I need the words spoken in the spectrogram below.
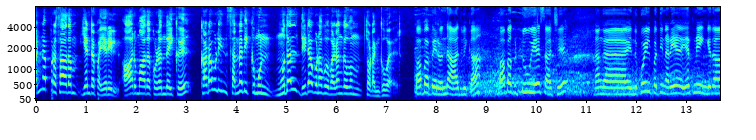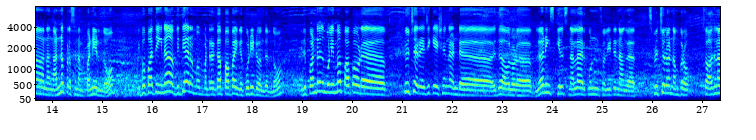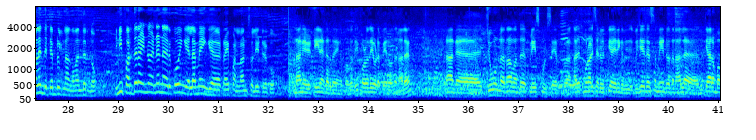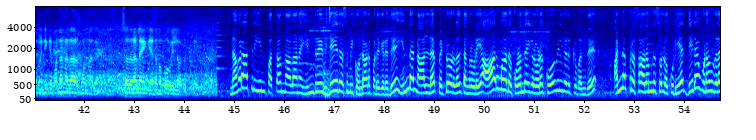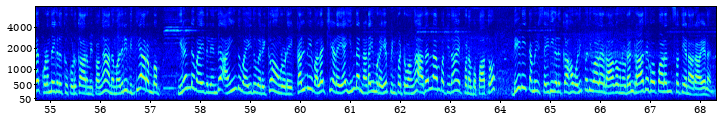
அன்னப்பிரசாதம் என்ற பெயரில் ஆறு மாத குழந்தைக்கு கடவுளின் சன்னதிக்கு முன் முதல் திட உணவு வழங்கவும் தொடங்குவர். பாப்பா பேர் வந்து ஆத்விகா. பாப்பாவுக்கு டூ இயர்ஸ் ஆச்சு. நாங்கள் இந்த கோயில் பற்றி நிறைய ஏற்கனவே இங்கே தான் நாங்கள் அன்னப்பிரசனம் பண்ணியிருந்தோம். இப்போ பார்த்தீங்கன்னா வித்யாரம்பம் பண்ணுறதுக்காக பாப்பா இங்கே கூட்டிகிட்டு வந்திருந்தோம். இது பண்ணுறது மூலிமா பாப்பாவோட ஃப்யூச்சர் எஜுகேஷன் அண்டு இது அவளோட லேர்னிங் ஸ்கில்ஸ் நல்லா இருக்கும்னு சொல்லிட்டு நாங்கள் ஸ்பிரிச்சுவலாக நம்புகிறோம் ஸோ அதனால இந்த டெம்பிளுக்கு நாங்கள் வந்திருந்தோம். இனி ஃபர்தராக இன்னும் என்னென்ன இருக்கோ இங்கே எல்லாமே இங்கே ட்ரை பண்ணலான்னு சொல்லிட்டு இருக்கோம். நாங்கள் டி நகர் தான் எங்கள் பகுதி. குழந்தையோட பேர் வந்து நலன். நாங்கள் ஜூனில் தான் வந்து ப்ளே ஸ்கூல் சேர்ப்போம் அதுக்கு முன்னாடி சரி வித்யா எனக்கு வி- விஜயதசமின்றதுனால வித்யாரம்பம் இன்னைக்கு பண்ணால் நல்லா இருக்கும்னாங்க ஸோ அதனால் இங்கே நம்ம கோவிலில் வந்து நவராத்திரியின் பத்தாம் நாளான இன்று விஜயதசமி கொண்டாடப்படுகிறது. இந்த நாளில் பெற்றோர்கள் தங்களுடைய ஆறு மாத குழந்தைகளோட கோவில்களுக்கு வந்து அன்னப்பிரசாதம்னு சொல்லக்கூடிய திட உணவுகளை குழந்தைகளுக்கு கொடுக்க ஆரம்பிப்பாங்க. அந்த மாதிரி வித்யாரம்பம் இரண்டு வயதுலேருந்து ஐந்து வயது வரைக்கும் அவங்களுடைய கல்வி வளர்ச்சி அடைய இந்த நடைமுறையை பின்பற்றுவாங்க. அதெல்லாம் பற்றி தான் இப்போ நம்ம பார்த்தோம். டிடி தமிழ் செய்திகளுக்காக ஒளிப்பதிவாளர் ராகவனுடன் ராஜகோபாலன் சத்யநாராயணன்.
